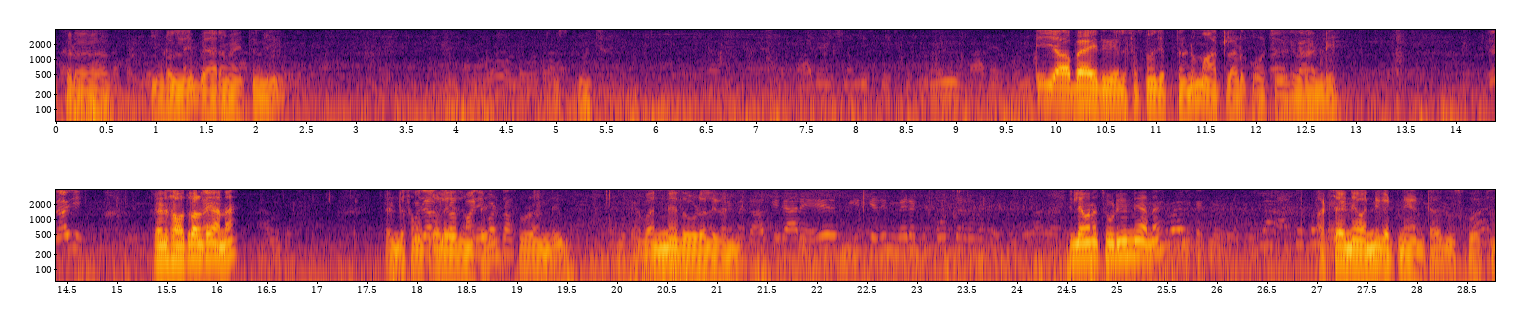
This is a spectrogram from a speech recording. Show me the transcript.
ఇక్కడ నూడల్ని బేరం అవుతుంది చూసుకోవచ్చు. యాభై ఐదు వేలు చొప్పున చెప్తుండు మాట్లాడుకోవచ్చు చూడండి. రెండు సంవత్సరాలు ఉంటాయి అన్న? రెండు సంవత్సరాలు ఐదు ఉంటాయి. చూడండి. ఇవన్నీ దూడలు ఇవన్నీ. ఇలా ఏమైనా చూడి ఉన్నాయా అన్న? అటు సైడ్ అవన్నీ కట్టినాయంట చూసుకోవచ్చు.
